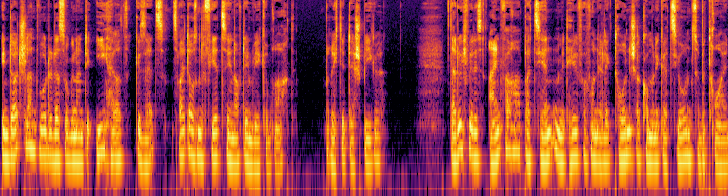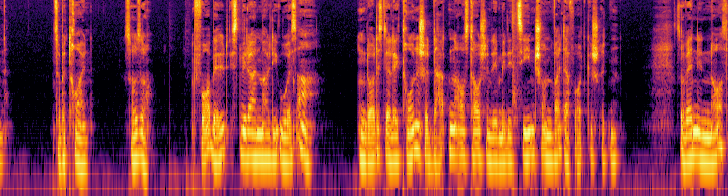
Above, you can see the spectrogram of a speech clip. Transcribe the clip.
In Deutschland wurde das sogenannte E-Health-Gesetz 2014 auf den Weg gebracht, berichtet der Spiegel. Dadurch wird es einfacher, Patienten mit Hilfe von elektronischer Kommunikation zu betreuen. Zu betreuen. So, so. Vorbild ist wieder einmal die USA. Und dort ist der elektronische Datenaustausch in der Medizin schon weiter fortgeschritten. So werden in North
